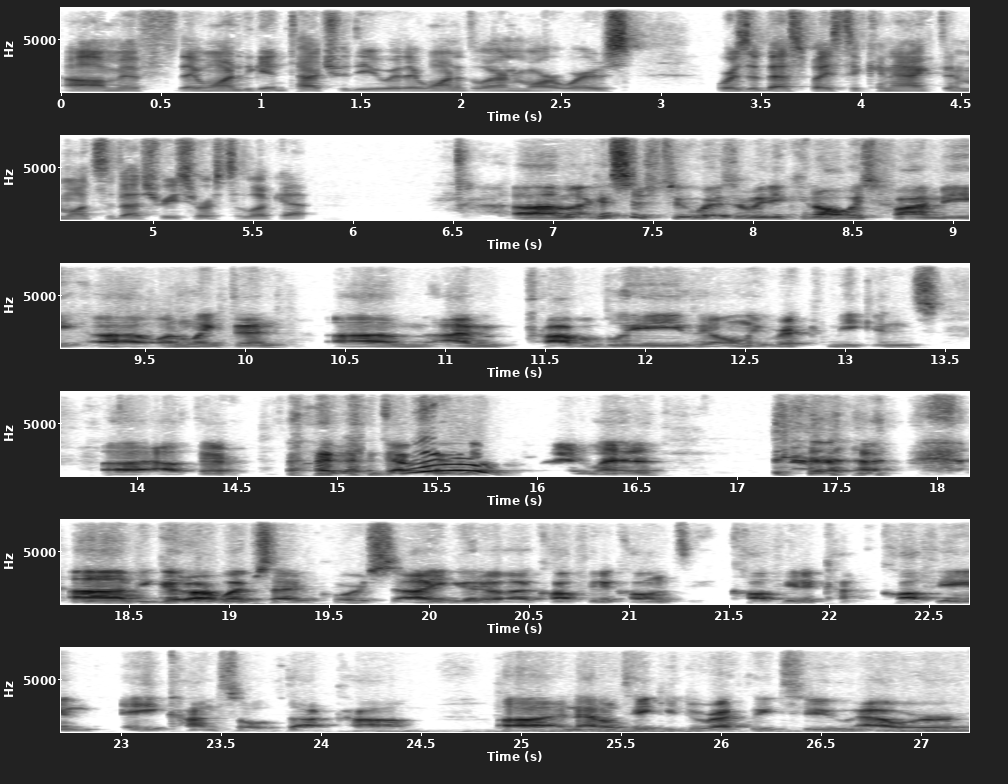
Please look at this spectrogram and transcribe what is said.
um, if they wanted to get in touch with you or they wanted to learn more? Where's where's the best place to connect, and what's the best resource to look at? Um, I guess there's two ways. I mean, you can always find me uh, on LinkedIn. Um, I'm probably the only Rick Meekins uh, out there. Definitely Atlanta. uh, if you go to our website, of course, uh, you can go to uh, coffee and a con- coffee and a con- coffee and a consult.com. Uh, and that'll take you directly to our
